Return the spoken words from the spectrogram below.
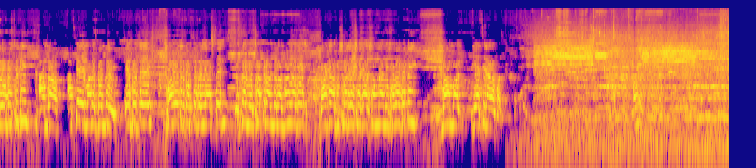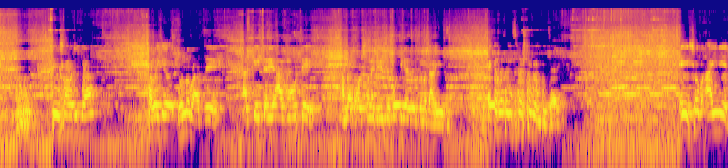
এই উপস্থিতি আমরা আজকের এই মানববন্ধনে এ পর্যায়ে সভাপতির বক্তব্য নিয়ে আসছেন ইসলামী ছাত্র আন্দোলন বাংলাদেশ, ঢাকা বিশ্ববিদ্যালয় শাখার সংগ্রামী সভাপতি মোহাম্মদ ইয়াসিন আরাফাত। প্রিয় সহযোদ্ধা, সবাইকে ধন্যবাদ যে আজকে ইত্যাদির আগ মুহূর্তে আমরা ধর্ষণের বিরুদ্ধে প্রতিবাদের জন্য দাঁড়িয়েছি। একটা কথা স্পষ্ট বলতে চাই। এইসব আইনের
